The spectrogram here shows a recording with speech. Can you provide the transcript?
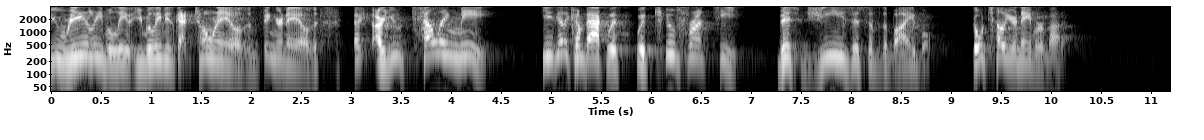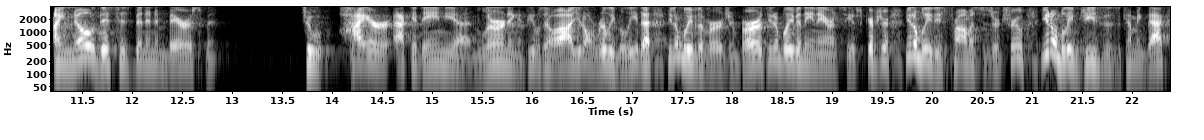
You really believe it? You believe he's got toenails and fingernails? Are you telling me he's going to come back with, with two front teeth? This Jesus of the Bible. Go tell your neighbor about it. I know this has been an embarrassment to higher academia and learning, and people say, well, you don't really believe that. You don't believe the virgin birth. You don't believe in the inerrancy of Scripture. You don't believe these promises are true. You don't believe Jesus is coming back.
